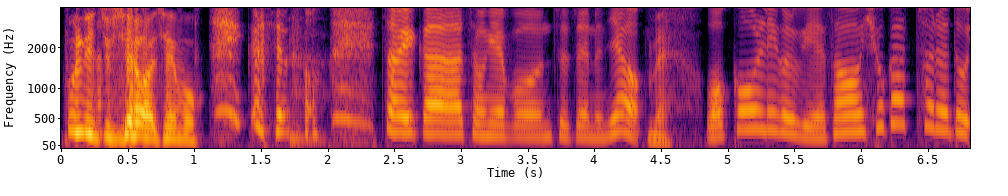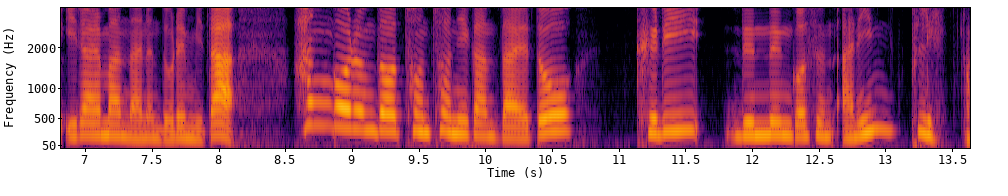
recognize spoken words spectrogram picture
뿔리 주제와 제목. 그래서 저희가 정해본 주제는요. 네. 워커홀릭을 위해서 휴가철에도 일할 만 나는 노래입니다. 한 걸음 더 천천히 간다 해도 그리 늦는 것은 아닌 플리. 아.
